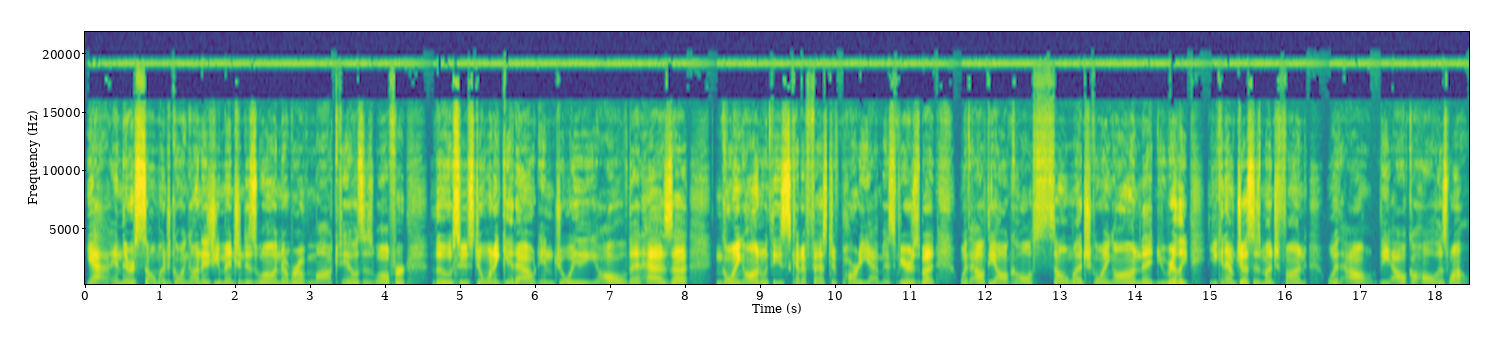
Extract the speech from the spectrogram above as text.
Yeah, and there's so much going on, as you mentioned as well, a number of mocktails as well for those who still want to get out, enjoy all that has uh, going on with these kind of festive party atmospheres, but without the alcohol, so much going on that you really you can have just as much fun without the alcohol as well.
